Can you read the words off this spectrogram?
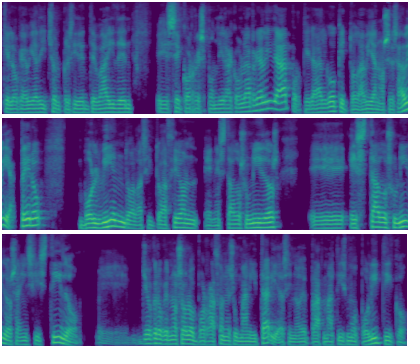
que lo que había dicho el presidente Biden eh, se correspondiera con la realidad, porque era algo que todavía no se sabía. Pero volviendo a la situación en Estados Unidos, eh, Estados Unidos ha insistido, eh, yo creo que no solo por razones humanitarias, sino de pragmatismo político,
